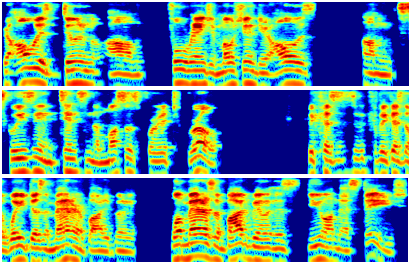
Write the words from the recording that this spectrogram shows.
you're always doing um full range of motion. You're always um squeezing and tensing the muscles for it to grow because because the weight doesn't matter in bodybuilding. What matters in bodybuilding is you on that stage.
